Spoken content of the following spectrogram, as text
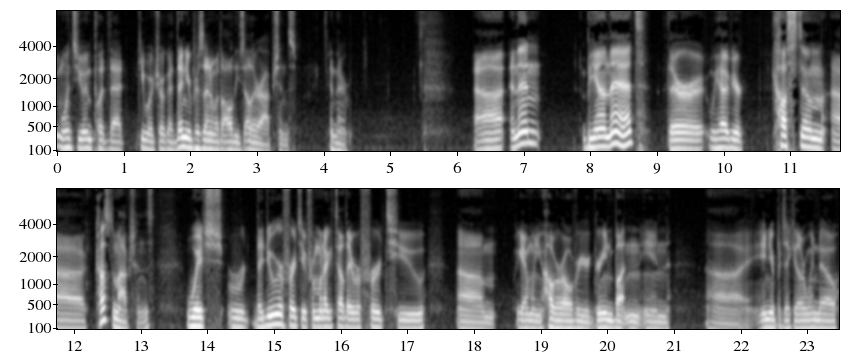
once you input that keyboard shortcut, then you're presented with all these other options in there. Uh, and then beyond that, there we have your custom uh, custom options, which re- they do refer to. From what I can tell, they refer to um, again when you hover over your green button in uh, in your particular window.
